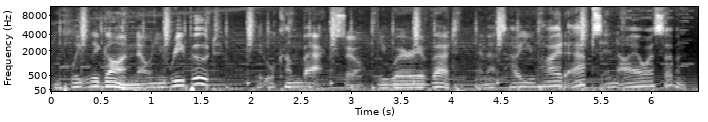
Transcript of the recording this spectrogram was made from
Completely gone. Now when you reboot, it will come back, so be wary of that. And that's how you hide apps in iOS 7.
